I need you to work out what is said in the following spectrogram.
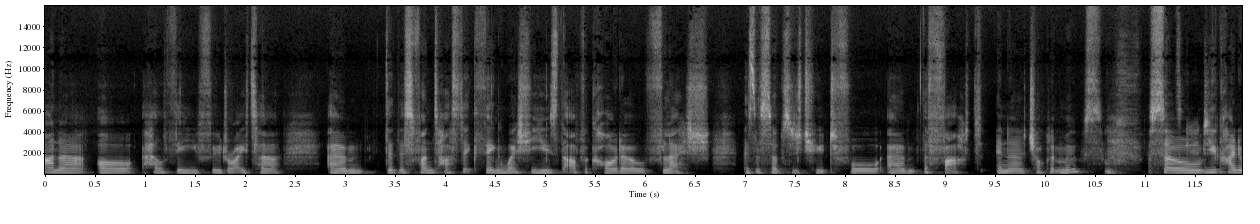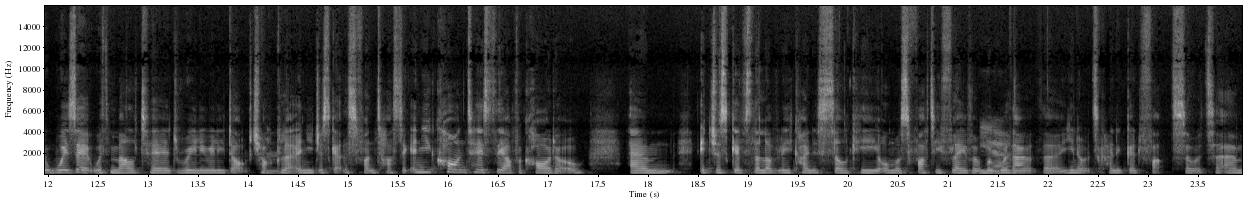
Anna, our healthy food writer, um, did this fantastic thing where she used the avocado flesh as a substitute for um, the fat in a chocolate mousse. so you kind of whiz it with melted, really, really dark chocolate, and you just get this fantastic. And you can't taste the avocado. Um, it just gives the lovely kind of silky, almost fatty flavour, but Yeah. without the, you know, it's kind of good fat. So it's um,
